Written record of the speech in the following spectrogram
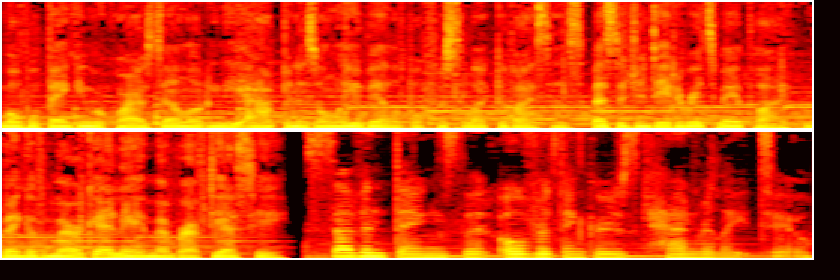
Mobile banking requires downloading the app and is only available for select devices. Message and data rates may apply. Bank of America N.A. member FDIC. seven things that overthinkers can relate to.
